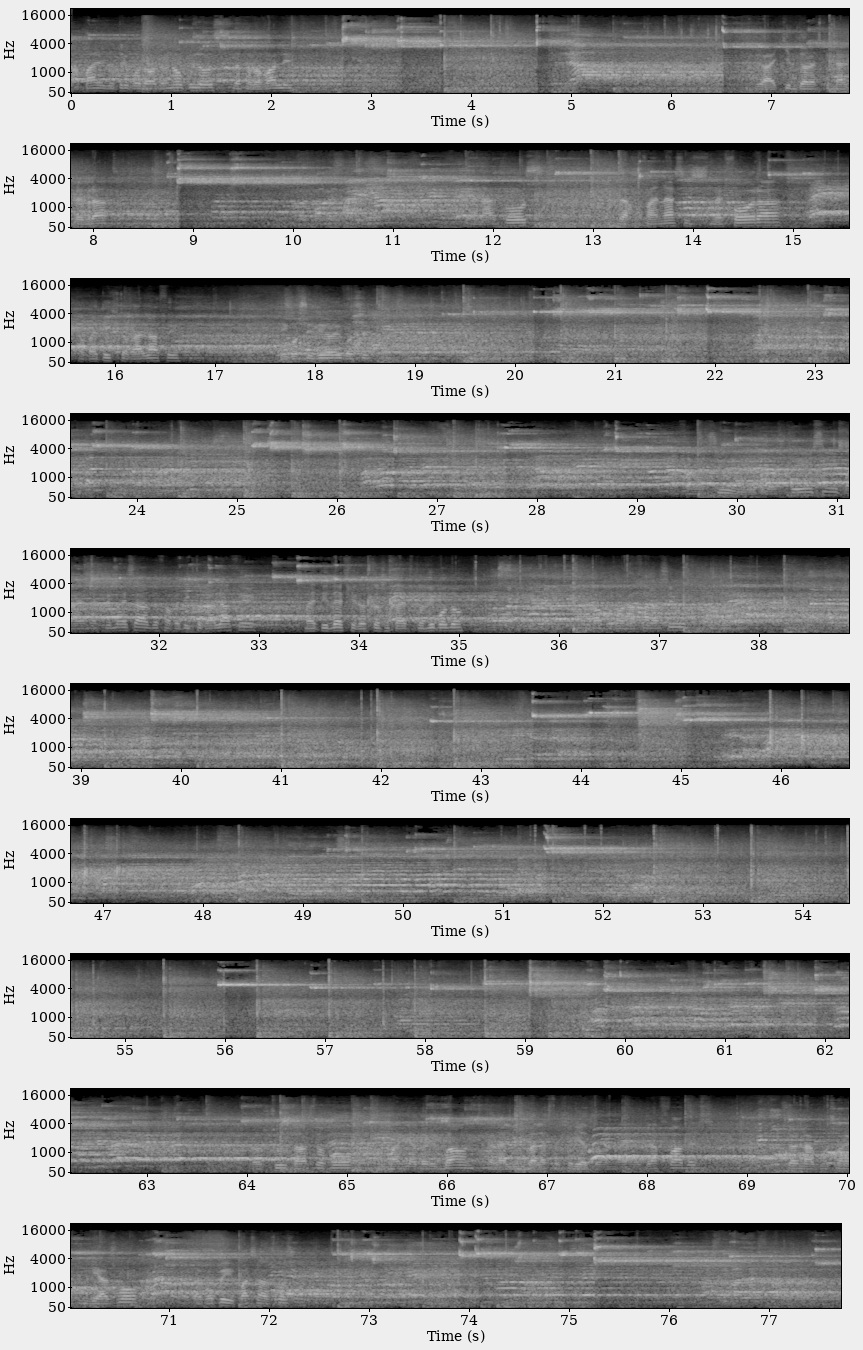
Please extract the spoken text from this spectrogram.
Θα πάρει το τρίποδο ο Αντωνόπουλος δεν θα το βάλει Ακίμ τώρα στην άλλη πλευρά. Γιαννακός, Τραχοφανάσης με φόρα, θα πετύχει το καλάθι, 22-20. δεν θα πετύχει το καλάθι. Με τη δεύτερη ωστόσο θα έρθει το δίποντο. Άστοχο, υπάρχει για το rebound, καταλήγει μπαλά στα χέρια των ε, Draft Fathers. Θέλουν να βγουν στον εφημιλιασμό, θα κοπεί η πάσα ωστόσο.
